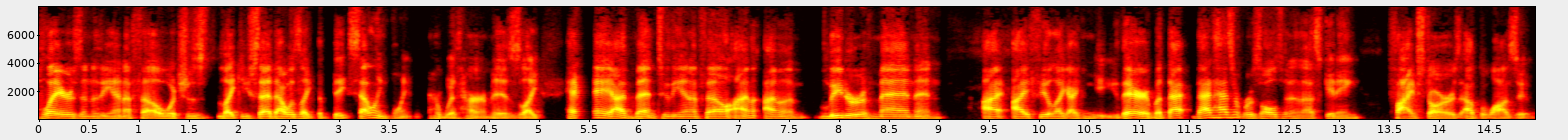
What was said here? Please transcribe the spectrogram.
players into the NFL, which is like you said, that was like the big selling point with Herm is like, hey, I've been to the NFL. I'm I'm a leader of men, and I I feel like I can get you there. But that that hasn't resulted in us getting five stars out the wazoo,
